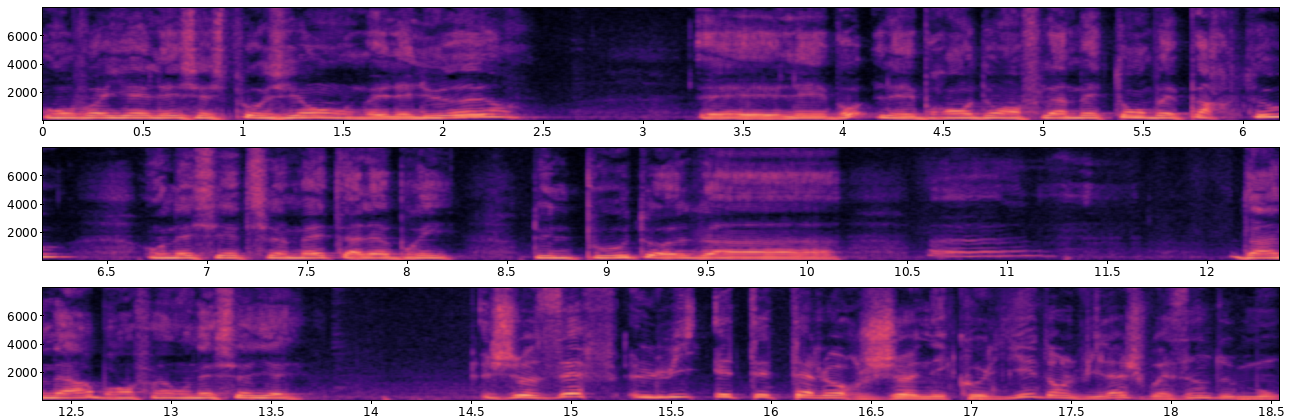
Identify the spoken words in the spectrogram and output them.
On voyait les explosions, mais les lueurs et les, les brandons enflammés tombaient partout. On essayait de se mettre à l'abri d'une poutre, d'un, euh, d'un arbre, enfin, on essayait. Joseph, lui, était alors jeune écolier dans le village voisin de Mont.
